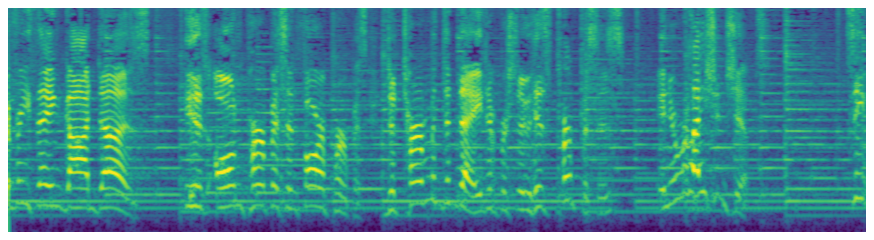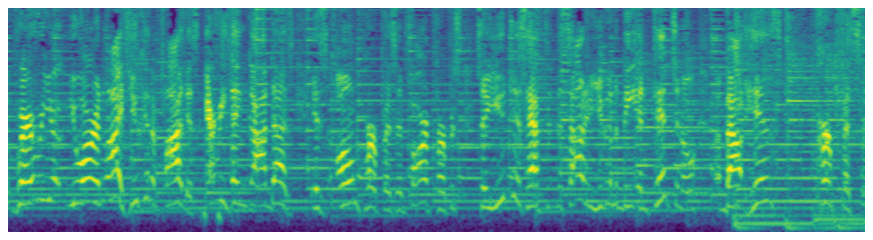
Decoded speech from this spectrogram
Everything God does is on purpose and for a purpose. Determined today to pursue His purposes in your relationships. See, wherever you, are in life, you can apply this. Everything God does is on purpose and for a purpose. So you just have to decide are you going to be intentional about His purposes?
